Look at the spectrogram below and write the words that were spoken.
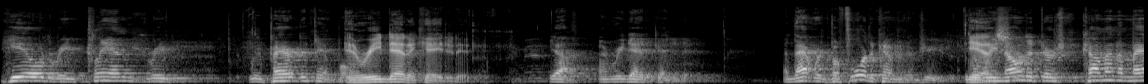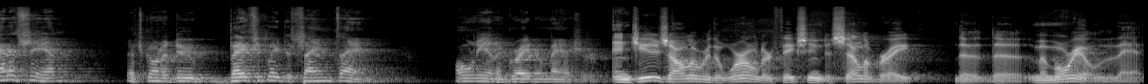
healed, re cleansed, re repaired the temple. And rededicated it. Yeah, and rededicated it. And that was before the coming of Jesus. So Yes. we know that there's coming a man of sin that's going to do basically the same thing, only in a greater measure. And Jews all over the world are fixing to celebrate the, the memorial of that.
